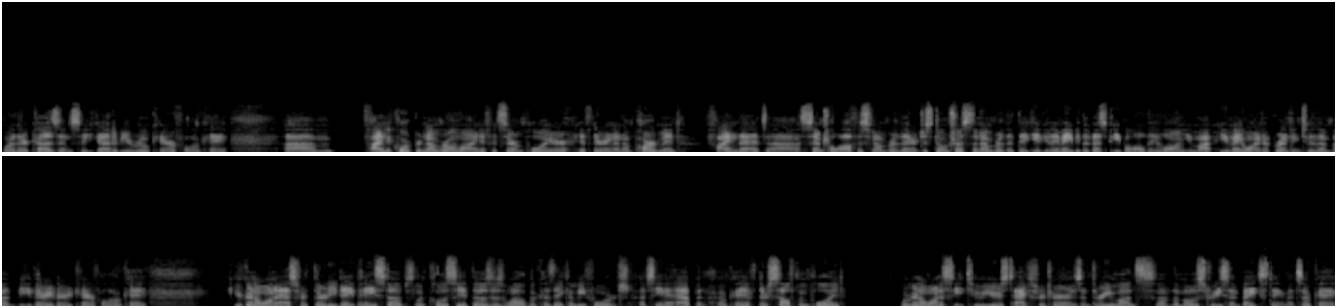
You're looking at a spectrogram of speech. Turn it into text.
or their cousin. So you got to be real careful. Okay. Um, find the corporate number online if it's their employer. If they're in an apartment, find that uh, central office number there. Just don't trust the number that they give you. They may be the best people all day long. You might you may wind up renting to them, but be very very careful. Okay. You're going to want to ask for 30 day pay stubs. Look closely at those as well because they can be forged. I've seen it happen. Okay. If they're self employed, we're going to want to see two years tax returns and three months of the most recent bank statements. Okay.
